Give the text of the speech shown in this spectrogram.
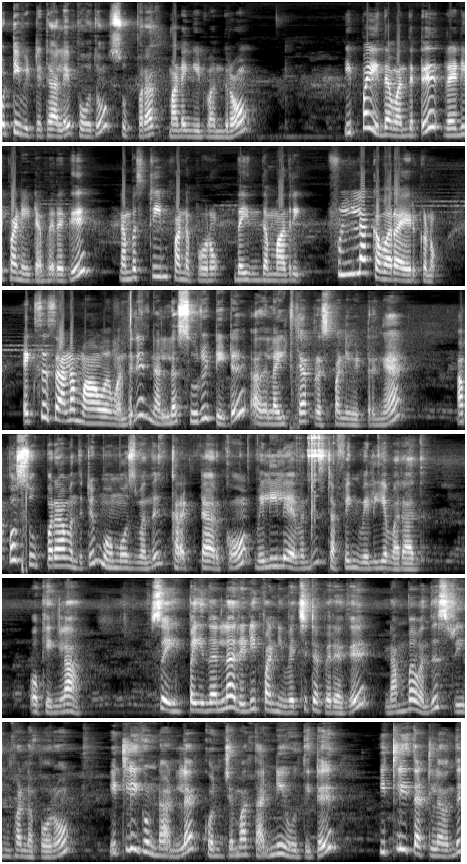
ஒட்டி விட்டுட்டாலே போதும். சூப்பராக மடங்கிட்டு வந்துடும் இப்போ இதை வந்துட்டு ரெடி பண்ணிட்ட பிறகு நம்ம ஸ்டீம் பண்ண போகிறோம் இந்த இந்த மாதிரி ஃபுல்லாக கவர் ஆகிருக்கணும் எக்ஸஸான மாவை வந்துட்டு நல்லா சுருட்டிட்டு அதை லைட்டாக ப்ரெஸ் பண்ணி விட்டுருங்க. அப்போது சூப்பராக வந்துட்டு மோமோஸ் வந்து கரெக்டாக இருக்கும். வெளியில் வந்து ஸ்டஃபிங் வெளியே வராது. ஓகேங்களா? ஸோ இப்போ இதெல்லாம் ரெடி பண்ணி வச்சிட்ட பிறகு நம்ம வந்து ஸ்ட்ரீம் பண்ண போகிறோம் இட்லி குண்டானில் கொஞ்சமாக தண்ணி ஊற்றிட்டு இட்லி தட்டில் வந்து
